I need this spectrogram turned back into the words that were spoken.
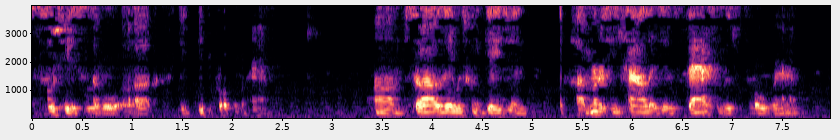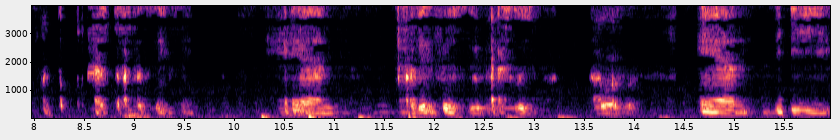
associate's level uh, program. Um, so I was able to engage in uh, Mercy College's bachelor's program after Sing Sing. And I didn't finish the bachelor's, however. And the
